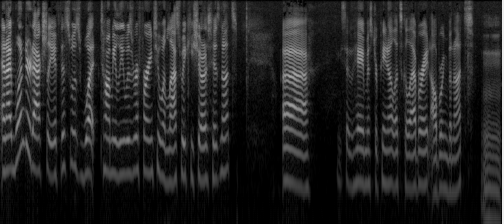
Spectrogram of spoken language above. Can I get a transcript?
And I wondered actually if this was what Tommy Lee was referring to when last week he showed us his nuts. Uh, he said, "Hey, Mr. Peanut, let's collaborate. I'll bring the nuts, and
